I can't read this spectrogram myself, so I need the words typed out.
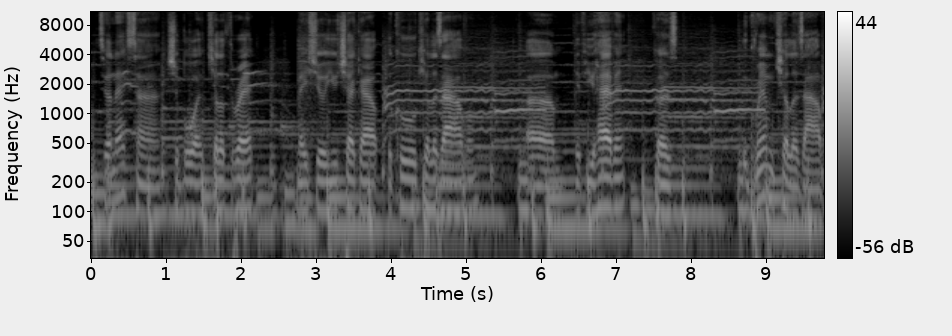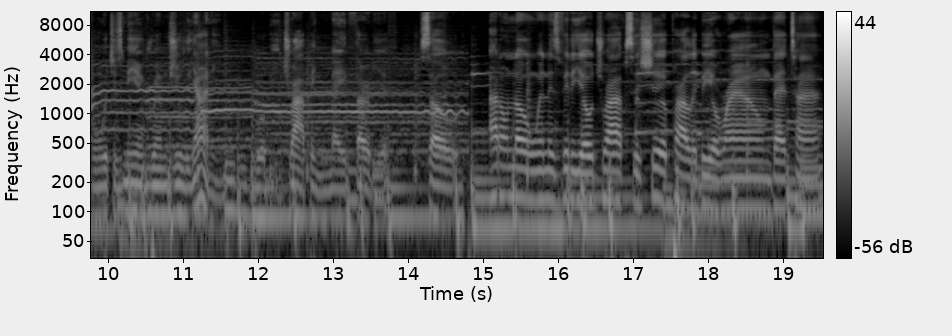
until next time, it's your boy Killah Threat. Make sure you check out the CoolKillahz album. Um, if you haven't, because the Grim Killers album, which is me and Grim Giuliani, will be dropping May 30th. So I don't know when this video drops. It should probably be around that time.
